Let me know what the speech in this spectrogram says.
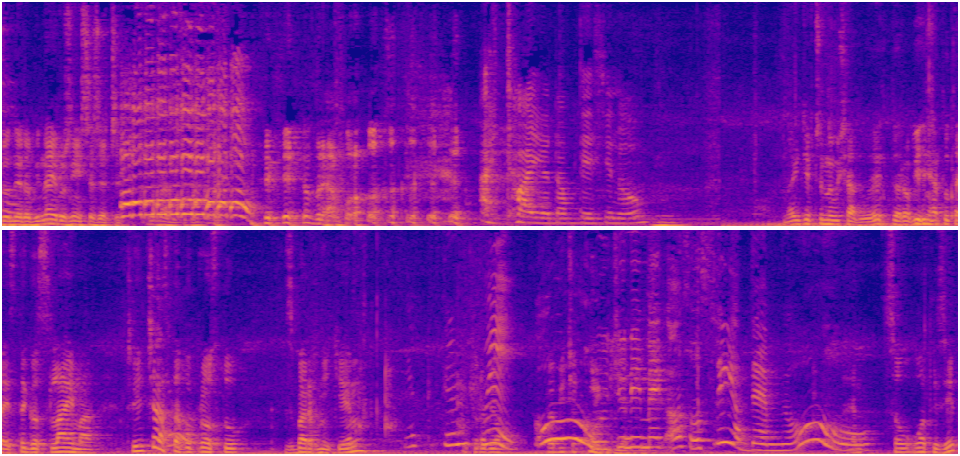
Juny robi najróżniejsze rzeczy. Brawo. I'm tired of this, you know. No i dziewczyny usiadły do robienia tutaj z tego slima, czyli ciasta po prostu z barwnikiem. Robią, three. robicie Oh, kulki. need make also three of them. Oh, So what is it?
